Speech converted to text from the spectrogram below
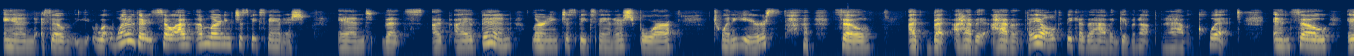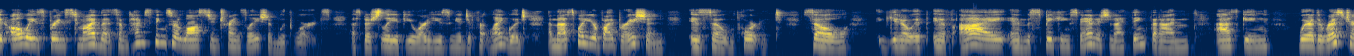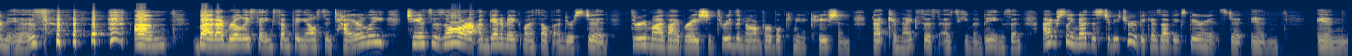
And so one of the so I'm I'm learning to speak Spanish, and that's I I have been learning to speak Spanish for 20 years. so I, but I haven't I haven't failed because I haven't given up and I haven't quit. And so it always brings to mind that sometimes things are lost in translation with words, especially if you are using a different language, and that's why your vibration is so important. So you know, if if I am speaking Spanish and I think that I'm asking where the restroom is um, but I'm really saying something else entirely, chances are I'm going to make myself understood through my vibration, through the nonverbal communication that connects us as human beings. And I actually know this to be true because I've experienced it in in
